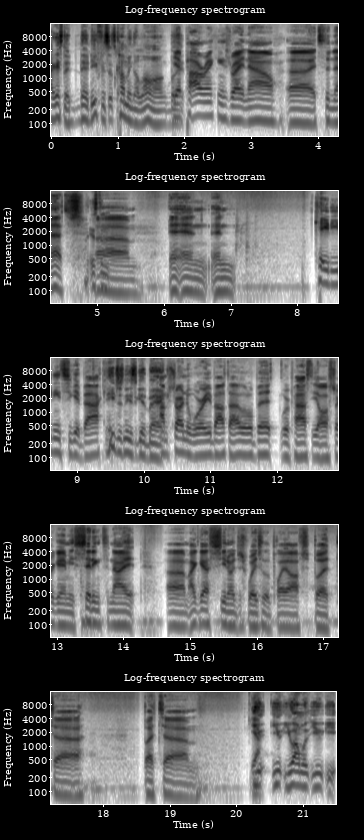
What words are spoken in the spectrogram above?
I guess the, their defense is coming along. But yeah, power rankings right now. Uh, it's the Nets. It's the- um, and and KD needs to get back. he just needs to get back. I'm starting to worry about that a little bit. We're past the All Star game. He's sitting tonight. Um, I guess you know just wait till the playoffs. But uh, but um, yeah, you, you you almost you, you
